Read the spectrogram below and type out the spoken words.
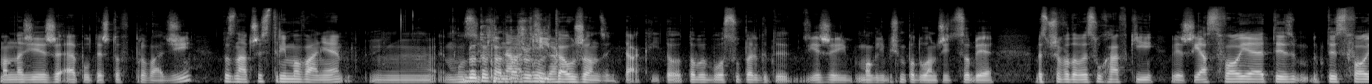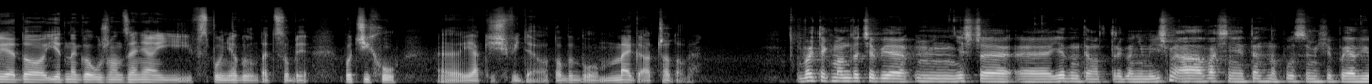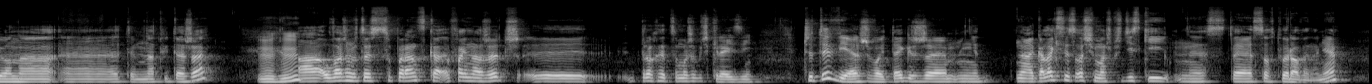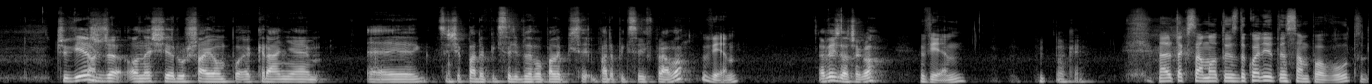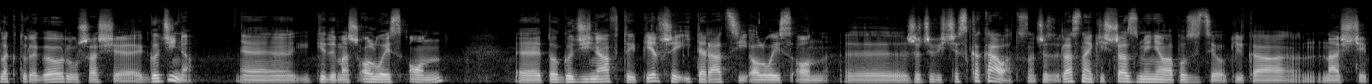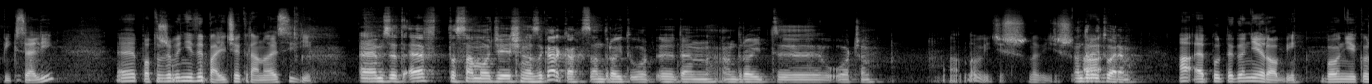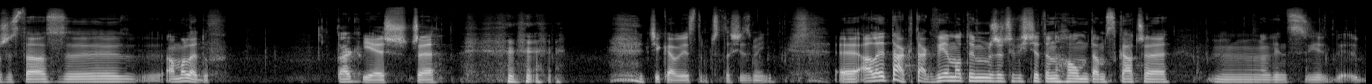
Mam nadzieję, że Apple też to wprowadzi to znaczy streamowanie mm, muzyki na, kilka urządzeń. Tak, i to, to by było super, gdy, jeżeli moglibyśmy podłączyć sobie bezprzewodowe słuchawki, wiesz, ja swoje, ty, ty swoje do jednego urządzenia i wspólnie oglądać sobie po cichu e, jakieś wideo. To by było mega czadowe. Wojtek, mam do ciebie mm, jeszcze e, jeden temat, którego nie mieliśmy, a właśnie tętno pulsu mi się pojawiło na e, tym, na Twitterze. Mhm. A uważam, że to jest superancka, fajna rzecz, yy, trochę co może być crazy. Czy ty wiesz, Wojtek, że na Galaxy S8 masz przyciski y, te software'owe, no nie? Czy wiesz, tak. że one się ruszają po ekranie yy, w sensie parę pikseli w lewo, parę pikseli, parę pikseli w prawo? Wiem. A wiesz dlaczego? Wiem. Okej. Okay. No ale tak samo to jest dokładnie ten sam powód, dla którego rusza się godzina. E, kiedy masz always on, E, to godzina w tej pierwszej iteracji Always On e, rzeczywiście skakała. To znaczy raz na jakiś czas zmieniała pozycję o kilkanaście pikseli po to, żeby nie wypalić ekranu LCD. MZF to samo dzieje się na zegarkach z Android, ten Android Watchem. A, no widzisz, no widzisz. Android Wearem. A Apple tego nie robi, bo nie korzysta z AMOLEDów. Tak. Jeszcze. Ciekawy jestem, czy to się zmieni. E, ale tak, tak, wiem o tym, rzeczywiście ten home tam skacze, mm, więc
